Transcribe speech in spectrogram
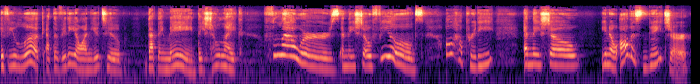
If you look at the video on YouTube that they made, they show like flowers and they show fields. Oh, how pretty. And they show, you know, all this nature.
